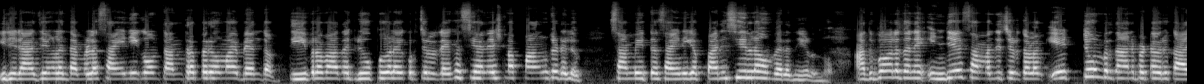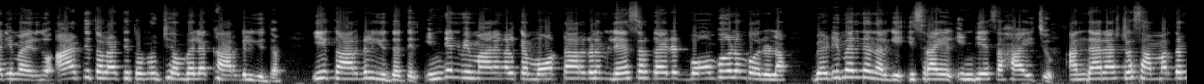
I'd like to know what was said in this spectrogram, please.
ഇരു രാജ്യങ്ങളും തമ്മിലുള്ള സൈനികവും തന്ത്രപരവുമായ ബന്ധം തീവ്രവാദ ഗ്രൂപ്പുകളെ കുറിച്ചുള്ള രഹസ്യാന്വേഷണ പങ്കിടലും സംയുക്ത സൈനിക പരിശീലനവും വരെ നീളുന്നു. അതുപോലെ തന്നെ ഇന്ത്യയെ സംബന്ധിച്ചിടത്തോളം ഏറ്റവും പ്രധാനപ്പെട്ട ഒരു കാര്യമായിരുന്നു ആയിരത്തി തൊള്ളായിരത്തി തൊണ്ണൂറ്റി ഒമ്പതിലെ കാർഗിൽ യുദ്ധം. ഈ കാർഗിൽ യുദ്ധത്തിൽ ഇന്ത്യൻ വിമാനങ്ങൾക്ക് മോർട്ടാറുകളും ലേസർ ഗൈഡഡ് ബോംബുകളും പോലുള്ള വെടിമരുന്ന് നൽകി ഇസ്രായേൽ ഇന്ത്യയെ സഹായിച്ചു. അന്താരാഷ്ട്ര സമ്മർദ്ദം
